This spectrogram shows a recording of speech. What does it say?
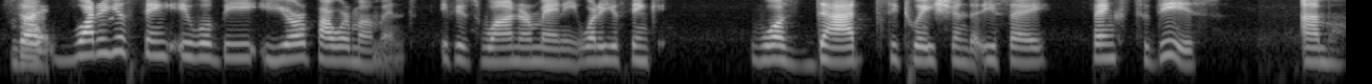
So, right. what do you think it will be your power moment? If it's one or many, what do you think was that situation that you say, thanks to this, um,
